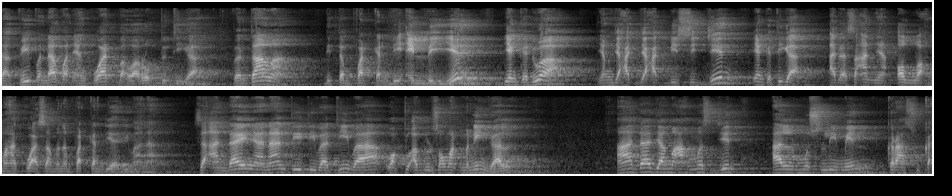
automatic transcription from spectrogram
Tapi pendapat yang kuat bahwa roh itu tiga. Pertama ditempatkan di Eliyin yang kedua yang jahat-jahat di Sijin yang ketiga ada saatnya Allah Maha Kuasa menempatkan dia di mana. Seandainya nanti tiba-tiba waktu Abdul Somad meninggal ada jamaah masjid al-muslimin kerasukan.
